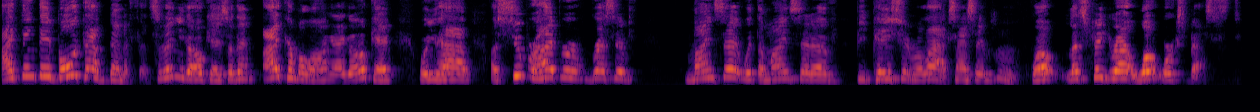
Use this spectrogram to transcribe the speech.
I think they both have benefits. So then you go, okay, so then I come along and I go, okay, well, you have a super hyper aggressive mindset with the mindset of be patient, relax. And I say, hmm, well, let's figure out what works best.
